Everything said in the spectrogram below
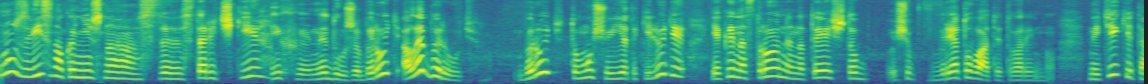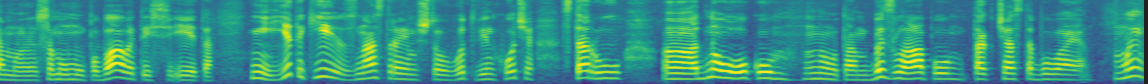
Ну, звісно, звісно, старички їх не дуже беруть, але беруть. Беруть, тому що є такі люди, які настроєні на те, щоб, щоб врятувати тварину. Не тільки там е, самому побавитись і це. Ні, є такі з настроєм, що от він хоче стару, е, однооку, ну там без лапу, так часто буває. Ми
